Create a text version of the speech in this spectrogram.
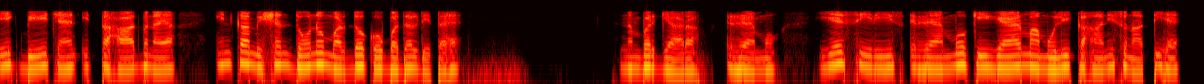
एक बेचैन इत्तेहाद बनाया। इनका मिशन दोनों मर्दों को बदल देता है। नंबर ग्यारह, रैमो। यह सीरीज़ रैमो की गैर मामूली कहानी सुनाती है,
